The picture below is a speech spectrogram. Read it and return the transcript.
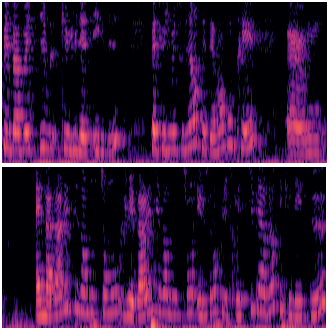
c'est pas possible que Juliette existe parce que je me souviens on s'était rencontrés. euh, elle m'a parlé de ses ambitions, je lui ai parlé de mes ambitions et justement ce que j'ai trouvé super bien c'est que les deux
